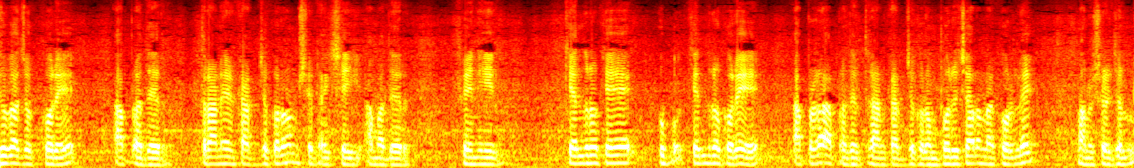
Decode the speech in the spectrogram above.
যোগাযোগ করে আপনাদের ত্রাণের কার্যক্রম, সেটাই সেই আমাদের ফেনীর কেন্দ্রকে কেন্দ্র করে আপনারা আপনাদের ত্রাণ কার্যক্রম পরিচালনা করলে মানুষের জন্য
